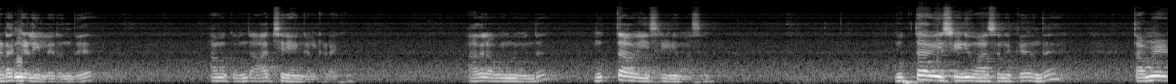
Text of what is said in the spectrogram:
இடங்களிலிருந்து நமக்கு வந்து ஆச்சரியங்கள் கிடைக்கும். அதில் ஒன்று வந்து முக்தாவி ஸ்ரீனிவாசன். முக்தாவி ஸ்ரீனிவாசனுக்கு வந்து தமிழ்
